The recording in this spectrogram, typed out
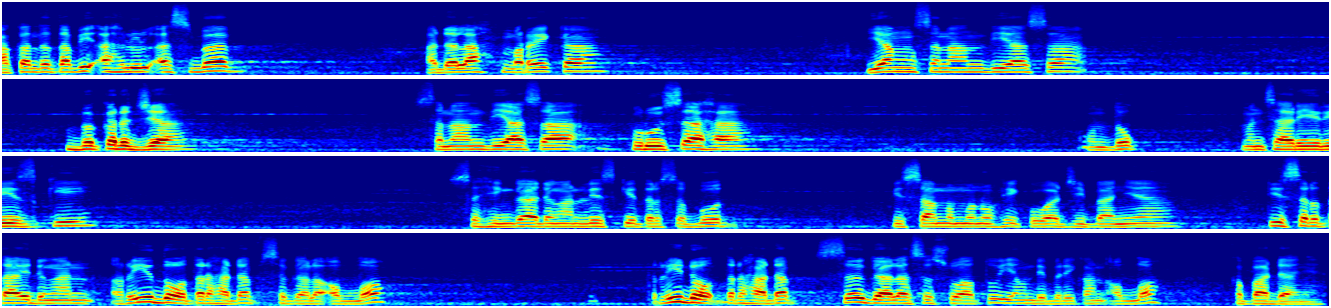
Akan tetapi ahlul asbab adalah mereka yang senantiasa bekerja, senantiasa berusaha untuk mencari rizki sehingga dengan rizki tersebut bisa memenuhi kewajibannya disertai dengan ridho terhadap segala Allah ridho terhadap segala sesuatu yang diberikan Allah kepadanya.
